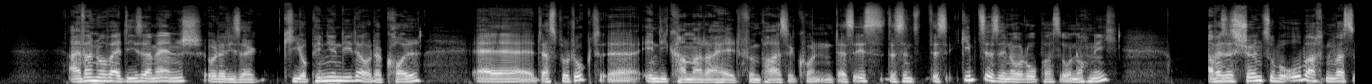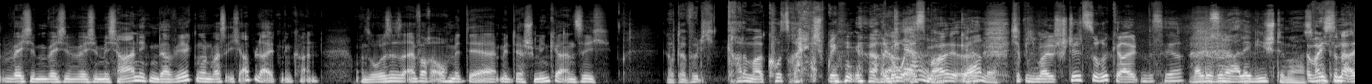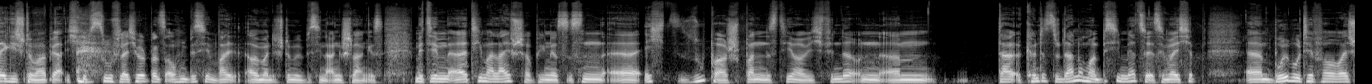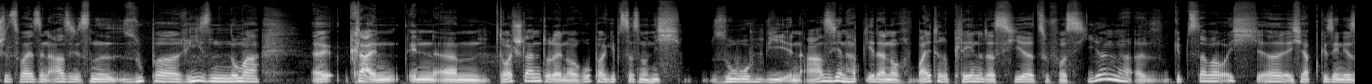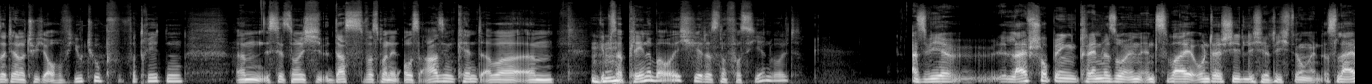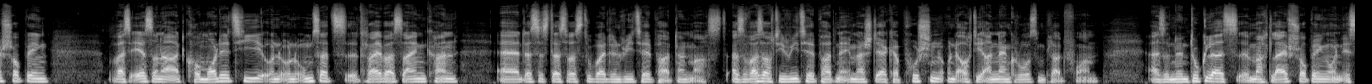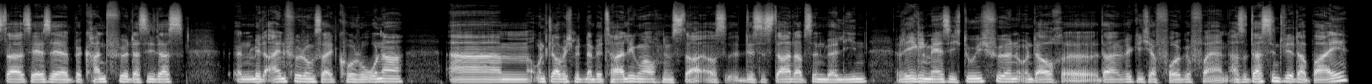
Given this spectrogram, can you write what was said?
Einfach nur, weil dieser Mensch oder dieser Key Opinion Leader oder Call äh, das Produkt äh, in die Kamera hält für ein paar Sekunden. Das ist, das sind, das gibt es in Europa so noch nicht. Aber es ist schön zu beobachten, was, welche, welche, welche Mechaniken da wirken und was ich ableiten kann. Und so ist es einfach auch mit der, mit der Schminke an sich. Genau, da würde ich gerade mal kurz reinspringen. Hallo ja, erstmal. Äh, gerne. Ich habe mich mal still zurückgehalten bisher. Weil du so eine Allergiestimme hast. Weil ich so eine Allergiestimme habe, ja. Ich gebe zu, vielleicht hört man es auch ein bisschen, weil aber meine Stimme ein bisschen angeschlagen ist. Mit dem äh, Thema Live-Shopping, das ist ein äh, echt super spannendes Thema, wie ich finde. Und ähm, da könntest du da noch mal ein bisschen mehr zu erzählen, weil ich habe ähm, Bulbo TV beispielsweise in Asien ist eine super Riesennummer. Äh, klar, in, in ähm, Deutschland oder in Europa gibt es das noch nicht so wie in Asien. Habt ihr da noch weitere Pläne, das hier zu forcieren? Also, gibt es da bei euch? Äh, ich habe gesehen, ihr seid ja natürlich auch auf YouTube vertreten. Ähm, ist jetzt noch nicht das, was man aus Asien kennt, aber ähm, mhm. gibt es da Pläne bei euch, wie ihr das noch forcieren wollt? Also wir, Live-Shopping trennen wir so in, in zwei unterschiedliche Richtungen. Das Live-Shopping, was eher so eine Art Commodity und, und Umsatztreiber sein kann, äh, das ist das, was du bei den Retail-Partnern machst. Also was auch die Retail-Partner immer stärker pushen und auch die anderen großen Plattformen. Also ein Douglas äh, macht Live-Shopping und ist da sehr, sehr bekannt für, dass sie das äh, mit Einführung seit Corona ähm, und glaube ich mit einer Beteiligung auch einem Star aus dieses Startups in Berlin regelmäßig durchführen und auch äh, da wirklich Erfolge feiern. Also das sind wir dabei.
